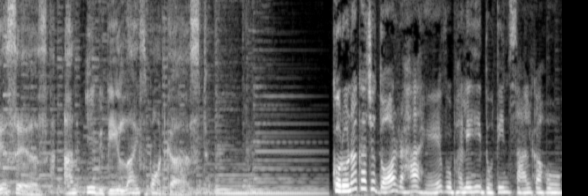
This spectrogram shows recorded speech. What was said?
This is an ABP live podcast corona का जो दौर रहा है, वो भले ही दो तीन साल का हो,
